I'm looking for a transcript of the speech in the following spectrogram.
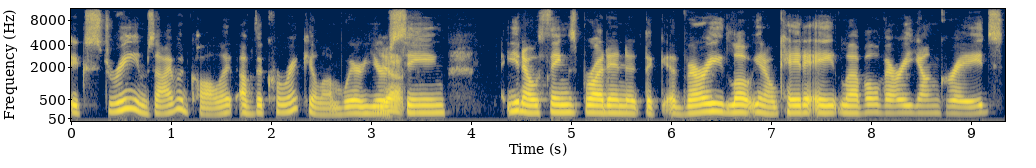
extremes I would call it of the curriculum where you're yes. seeing you know things brought in at the very low you know K to 8 level very young grades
